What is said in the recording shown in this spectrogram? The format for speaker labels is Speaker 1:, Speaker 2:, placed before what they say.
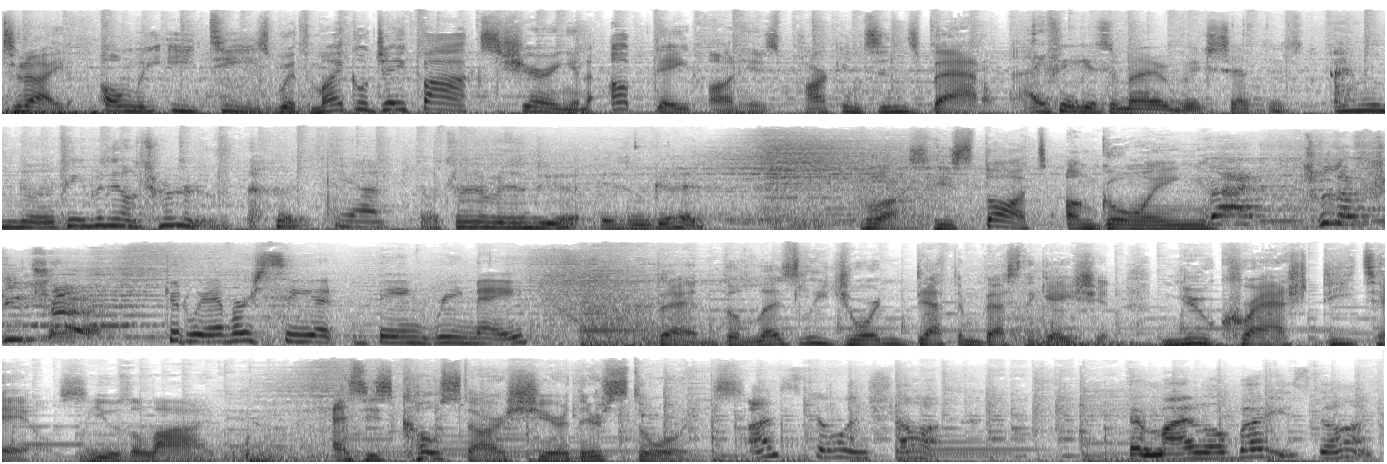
Speaker 1: Tonight, only ETs with Michael J. Fox sharing an update on his Parkinson's battle.
Speaker 2: I think it's a matter of acceptance. I don't know. Think about the alternative.
Speaker 3: Yeah.
Speaker 2: The alternative isn't good. Isn't good.
Speaker 1: Plus, his thoughts on going.
Speaker 4: Back to the future!
Speaker 3: Could we ever see it being remade?
Speaker 1: Then, the Leslie Jordan death investigation, new crash details.
Speaker 5: He was alive.
Speaker 1: As his co stars share their stories.
Speaker 6: I'm still in shock that my little buddy's gone.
